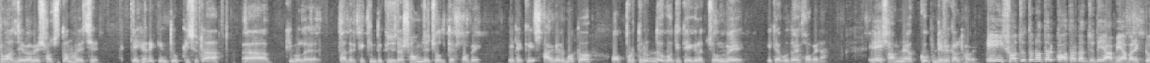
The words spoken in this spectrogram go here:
সমাজ যেভাবে সচেতন হয়েছে এখানে কিন্তু কিছুটা কি বলে তাদেরকে কিন্তু কিছুটা সমঝে চলতে হবে। এটা কি আগের মতো অপ্রতিরোধ্য গতিতে এগুলো চলবে এটা বোধহয় হবে না। এটা সামনে খুব ডিফিকাল্ট হবে। এই সচেতনতার কথাটা যদি আমি আবার একটু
